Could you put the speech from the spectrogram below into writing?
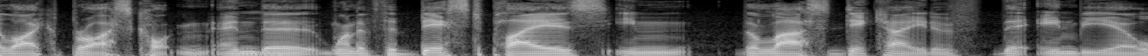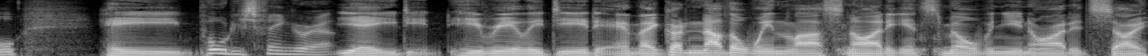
like Bryce Cotton, and the one of the best players in the last decade of the NBL. He pulled his finger out. Yeah, he did. He really did. And they got another win last night against Melbourne United. So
